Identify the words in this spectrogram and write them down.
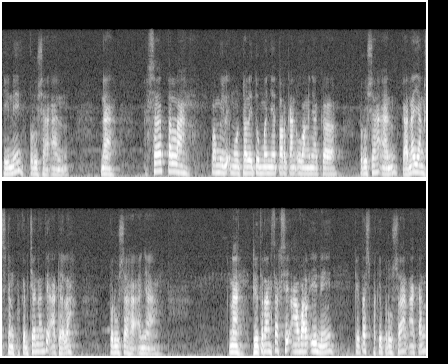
ini perusahaan. Nah, setelah pemilik modal itu menyetorkan uangnya ke perusahaan karena yang sedang bekerja nanti adalah perusahaannya. Nah, di transaksi awal ini kita sebagai perusahaan akan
